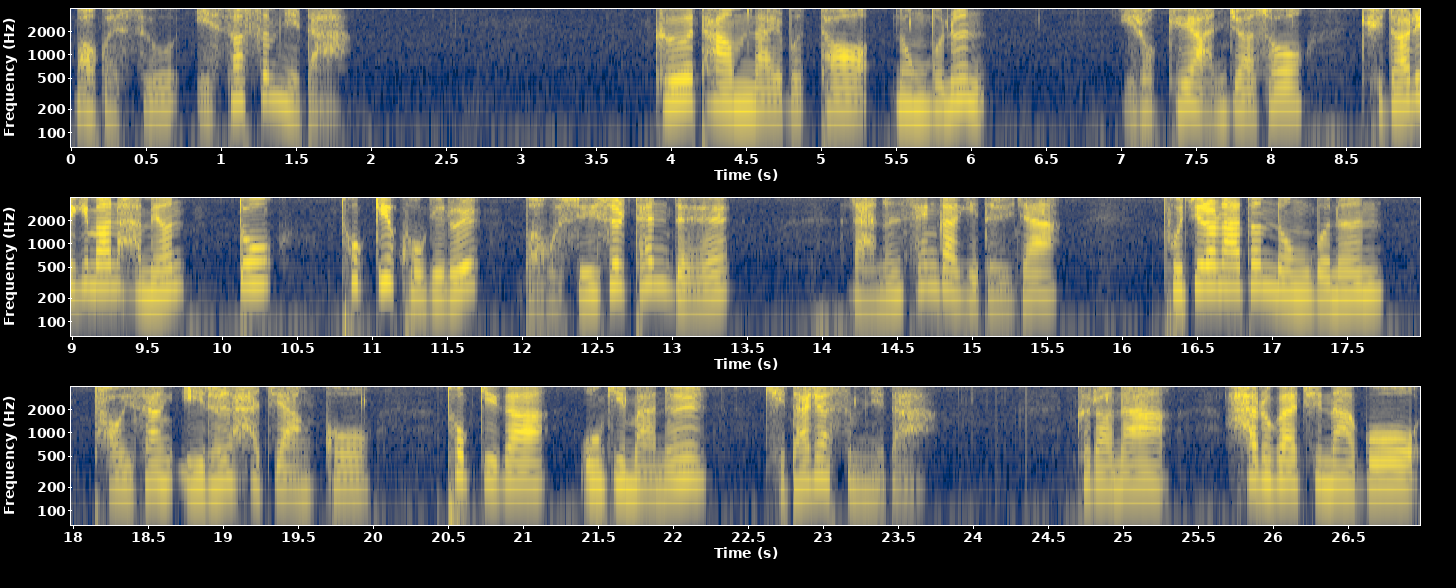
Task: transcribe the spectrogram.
먹을 수 있었습니다. 그 다음 날부터 농부는 이렇게 앉아서 기다리기만 하면 또 토끼 고기를 먹을 수 있을 텐데 라는 생각이 들자 부지런하던 농부는 더 이상 일을 하지 않고 토끼가 오기만을 기다렸습니다. 그러나 하루가 지나고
